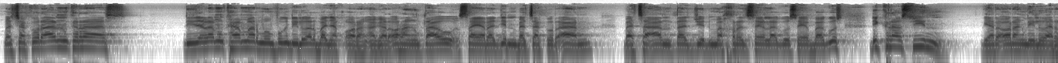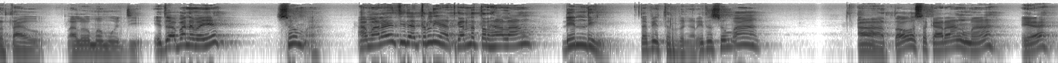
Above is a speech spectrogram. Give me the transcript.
baca Quran keras. Di dalam kamar mumpung di luar banyak orang agar orang tahu saya rajin baca Quran, bacaan tajwid makhraj saya lagu saya bagus, dikerasin biar orang di luar tahu lalu memuji. Itu apa namanya? Sum'ah. Amalannya tidak terlihat karena terhalang dinding, tapi terdengar. Itu sum'ah. Atau sekarang mah ya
